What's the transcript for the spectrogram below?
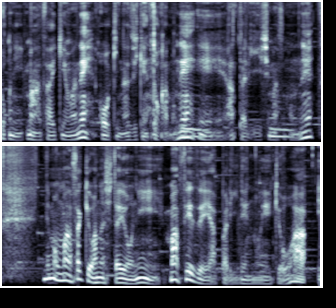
特にまあ最近はね大きな事件とかもね、うんえーあったりしますもんね。でもまあさっきお話ししたようにまあせいぜいやっぱり遺伝の影響は、え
